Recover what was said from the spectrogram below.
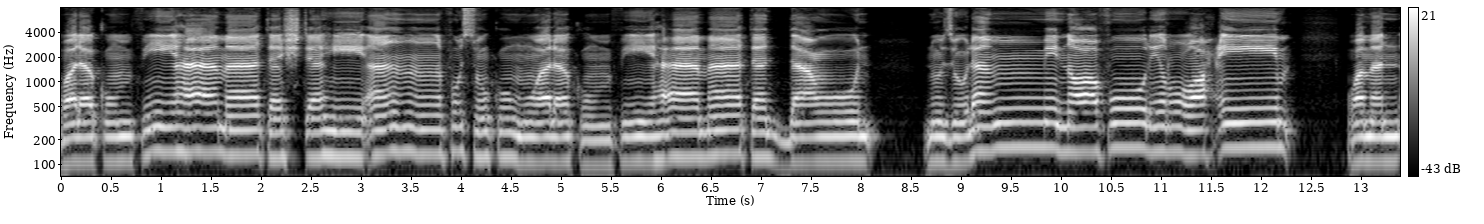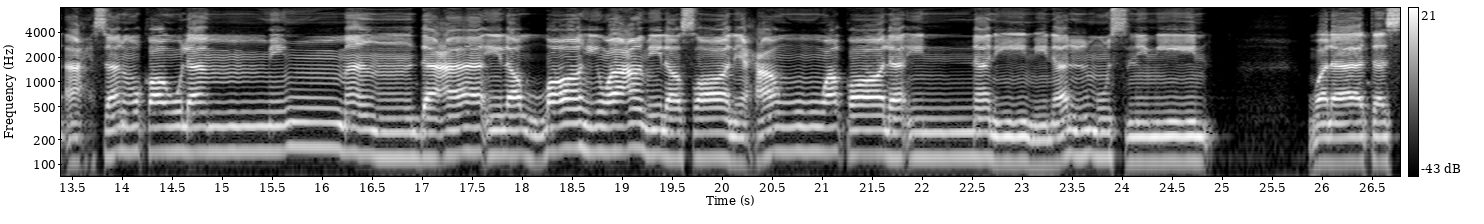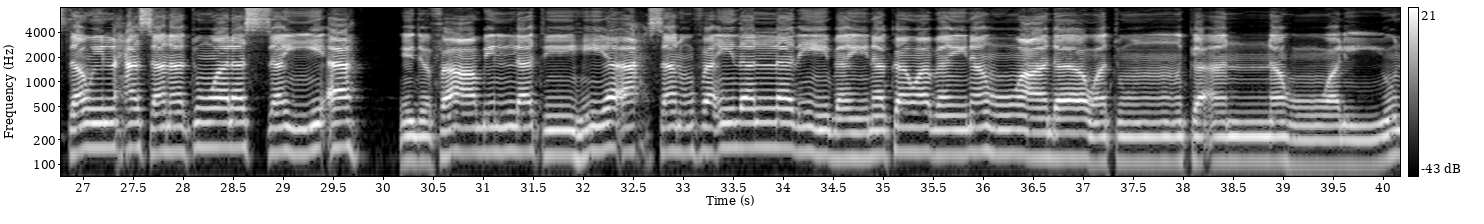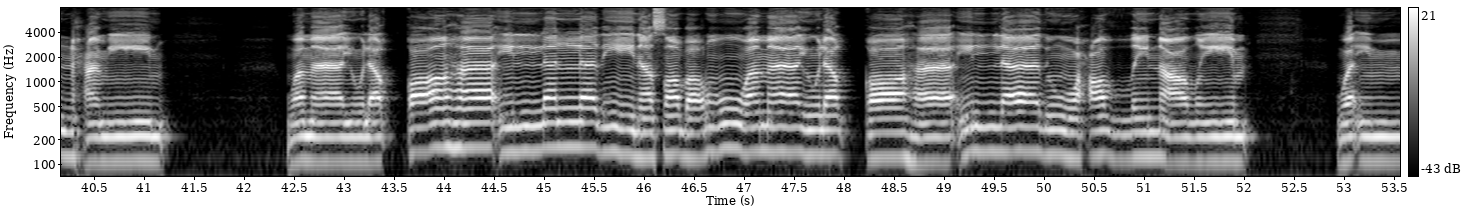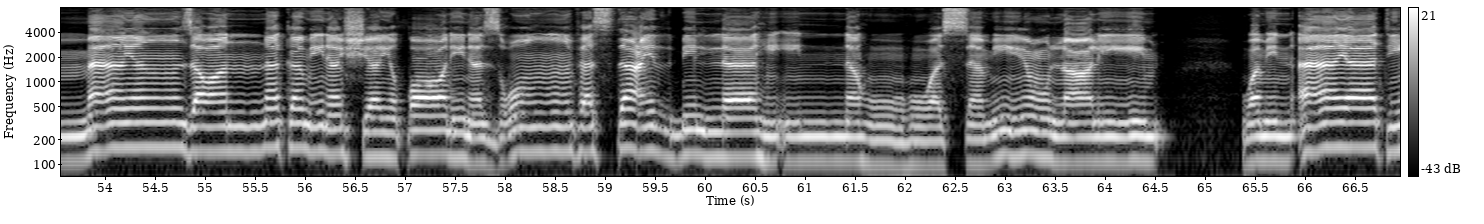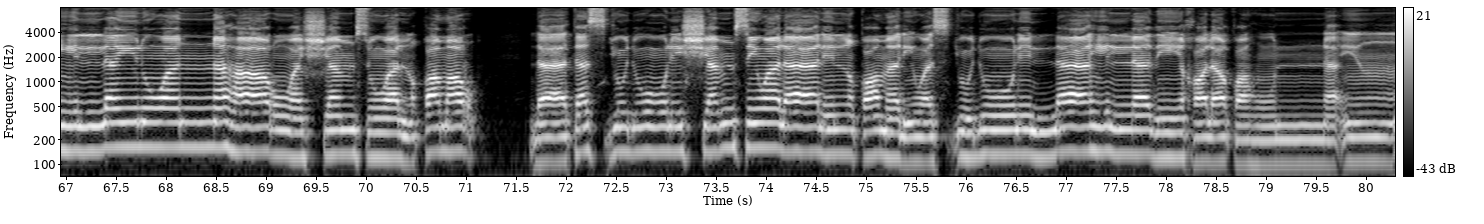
ولكم فيها ما تشتهي أنفسكم ولكم فيها ما تدعون نزلا من غفور رحيم ومن أحسن قولا ممن دعا إلى الله وعمل صالحا وقال إنني من المسلمين ولا تستوي الحسنة ولا السيئة ادفع بالتي هي أحسن فإذا الذي بينك وبينه عداوة كأنه ولي حميم. وما يلقاها إلا الذين صبروا وما يلقاها إلا ذو حظ عظيم. وَإِمَّا يَنزَغَنَّكَ مِنَ الشَّيْطَانِ نَزْغٌ فَاسْتَعِذْ بِاللَّهِ ۖ إِنَّهُ هُوَ السَّمِيعُ الْعَلِيمُ وَمِنْ آيَاتِهِ اللَّيْلُ وَالنَّهَارُ وَالشَّمْسُ وَالْقَمَرُ لا تسجدوا للشمس ولا للقمر واسجدوا لله الذي خلقهن إن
